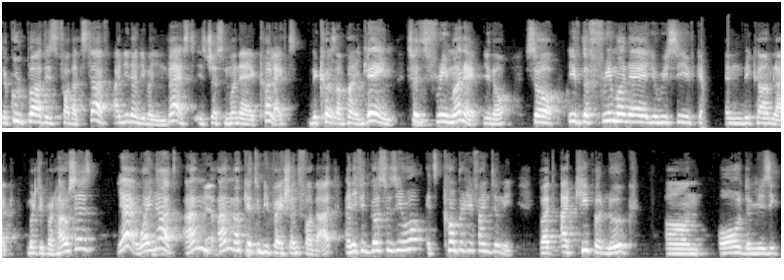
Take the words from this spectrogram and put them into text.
the cool part is for that stuff, I didn't even invest. It's just money I collect because of my game. So it's mm-hmm. free money, you know. So if the free money you receive can become like multiple houses, yeah, why not? I'm yeah. I'm okay to be patient for that. And if it goes to zero, it's completely fine to me. But I keep a look on all the music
